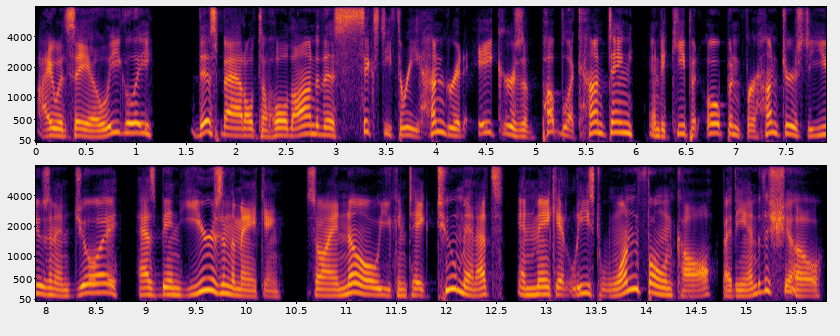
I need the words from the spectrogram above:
I would say illegally, this battle to hold on to this 6,300 acres of public hunting and to keep it open for hunters to use and enjoy has been years in the making. So I know you can take two minutes and make at least one phone call by the end of the show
